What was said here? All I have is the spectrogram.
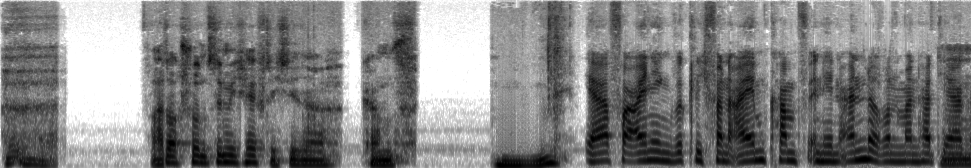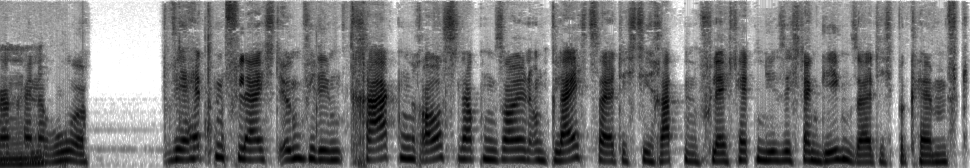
War doch schon ziemlich heftig, dieser Kampf. Mhm. Ja, vor allen Dingen wirklich von einem Kampf in den anderen. Man hat ja gar Mhm. keine Ruhe. Wir hätten vielleicht irgendwie den Kraken rauslocken sollen und gleichzeitig die Ratten. Vielleicht hätten die sich dann gegenseitig bekämpft.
